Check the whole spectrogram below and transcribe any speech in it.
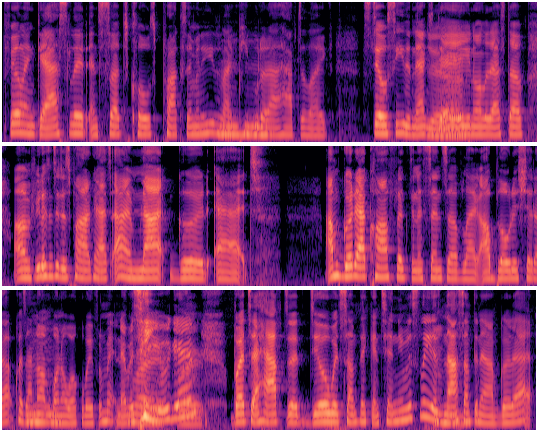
feeling gaslit in such close proximity to like people that I have to like still see the next Mm-hmm. Yeah. day and all of that stuff. Um, if you listen to this podcast, I am not good at I'm good at conflict in the sense of like I'll blow this shit up because I know I'm going to walk away from it and never see Mm-hmm. You again. right. But to have to deal with something continuously is Mm-hmm. not something that I'm good at.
